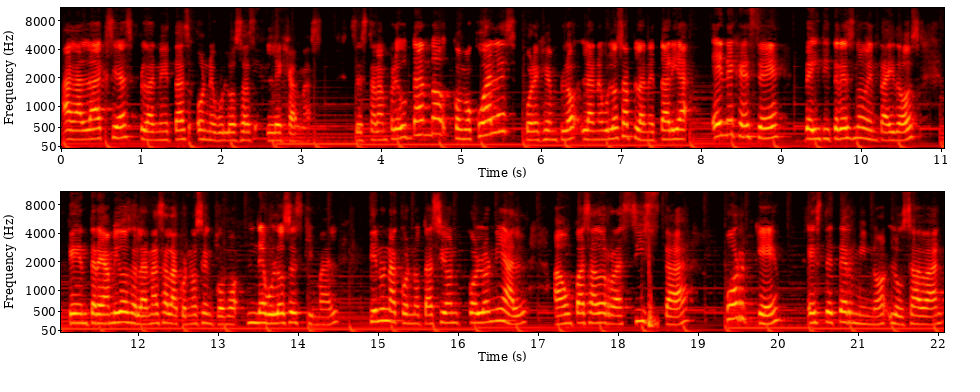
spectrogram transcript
a galaxias, planetas o nebulosas lejanas. Se estarán preguntando como cuáles, por ejemplo, la nebulosa planetaria NGC 2392, que entre amigos de la NASA la conocen como nebulosa esquimal, tiene una connotación colonial a un pasado racista porque este término lo usaban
